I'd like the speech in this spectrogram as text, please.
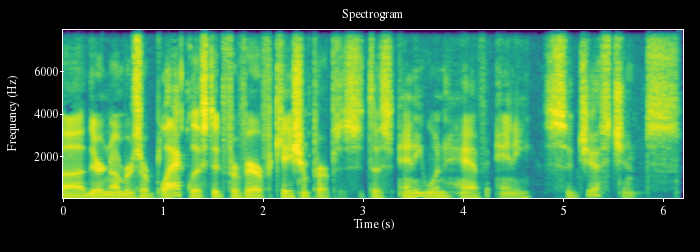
Uh, their numbers are blacklisted for verification purposes. Does anyone have any suggestions?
